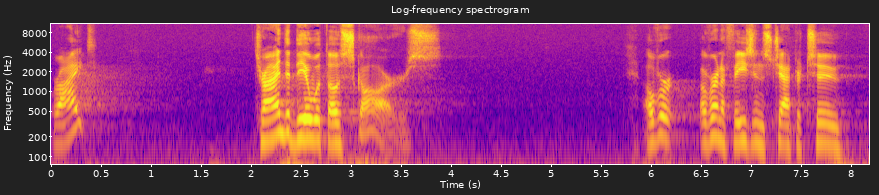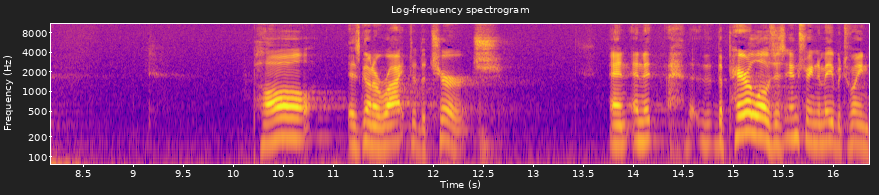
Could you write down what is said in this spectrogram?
right? Trying to deal with those scars. Over, over in Ephesians chapter 2, Paul is going to write to the church and, and it, the parallel is just interesting to me between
